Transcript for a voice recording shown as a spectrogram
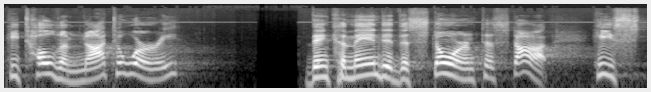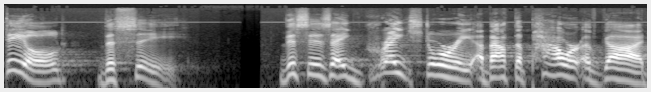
He told them not to worry, then commanded the storm to stop he stilled the sea. This is a great story about the power of God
